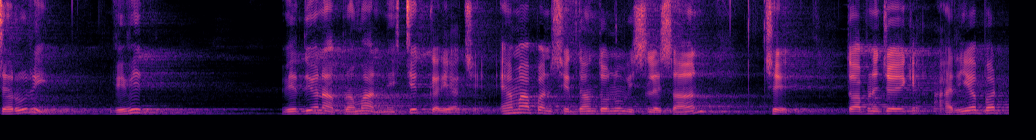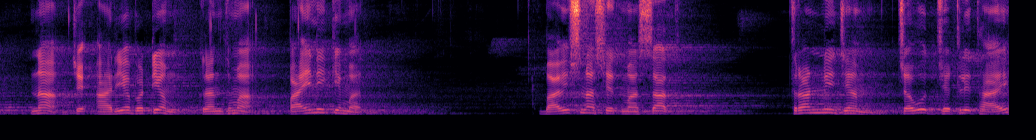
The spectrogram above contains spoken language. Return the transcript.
જરૂરી વિવિધ વેદીઓના પ્રમાણ નિશ્ચિત કર્યા છે. એમાં પણ સિદ્ધાંતોનું વિશ્લેષણ છે. તો આપણે જોઈએ કે આર્યભટ્ટના જે આર્યભટ્ટિયમ ગ્રંથમાં પાયની કિંમત બાવીસના છેદમાં સાત ત્રણની જેમ ચૌદ જેટલી થાય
